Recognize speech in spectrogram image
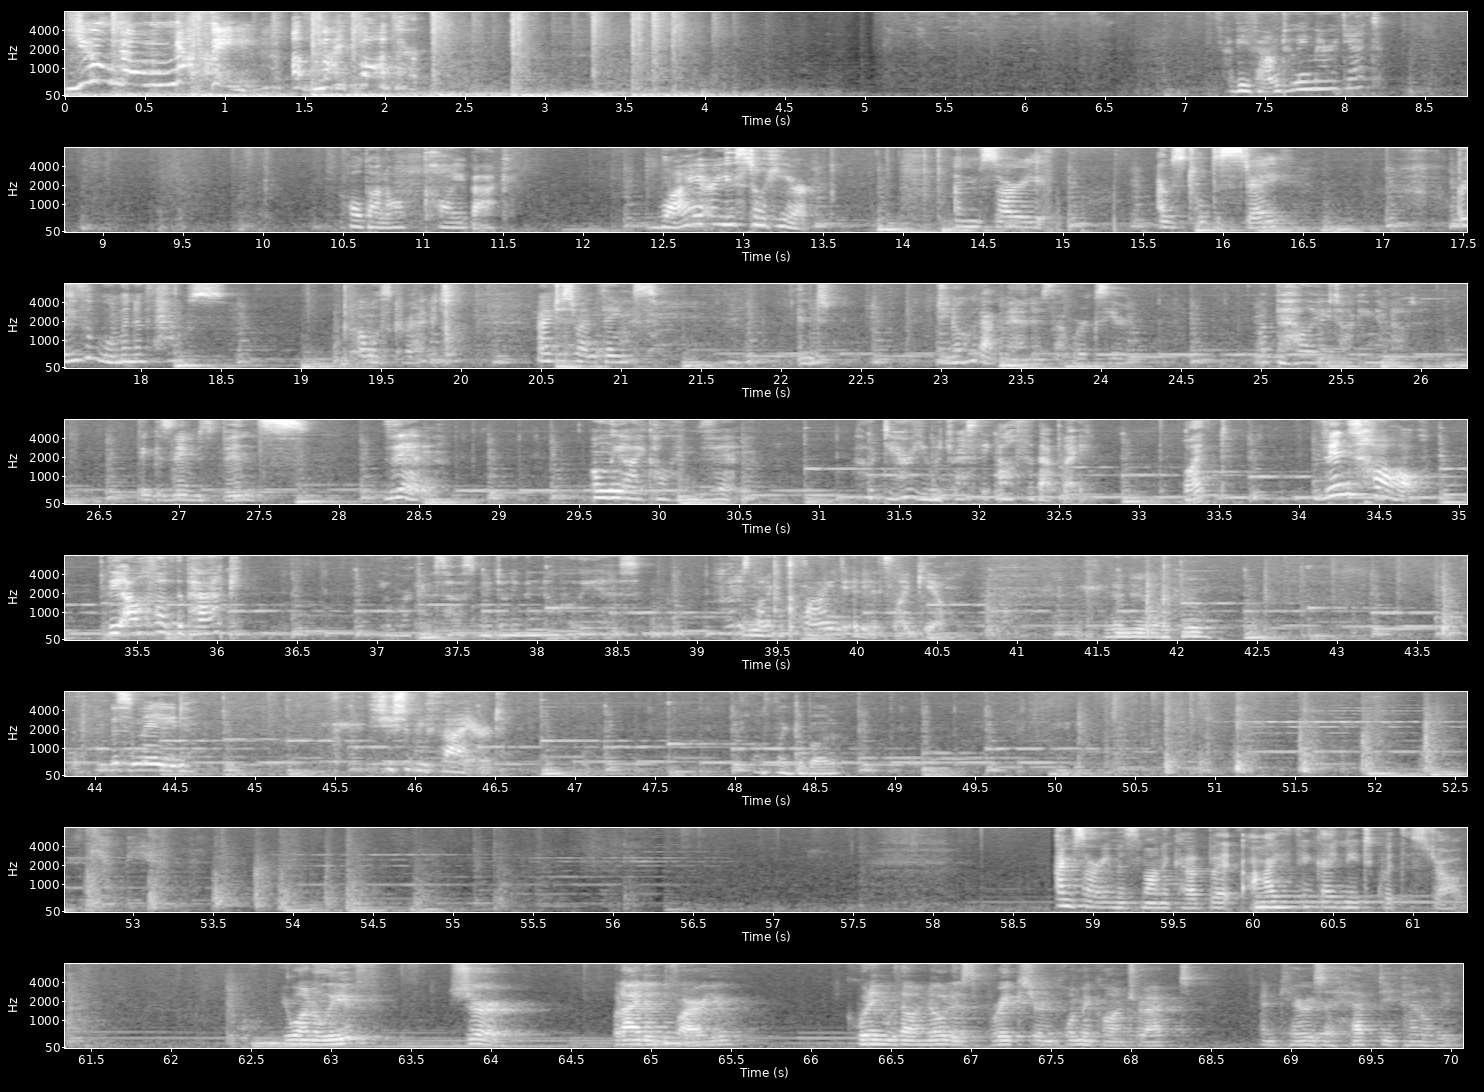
You know nothing of my father! Have you found who he married yet? Hold on, I'll call you back. Why are you still here? I'm sorry. I was told to stay. Are you the woman of the house? Almost correct. I just run things. And do you know who that man is that works here? What the hell are you talking about? I think his name is Vince. Vin. Only I call him Vin. How dare you address the Alpha that way? What? Vince Hall, the Alpha of the pack? You work in his house and you don't even know who he is. How does Monica find idiots like you? And you like who? This maid. She should be fired. I'll think about it. I'm sorry, Miss Monica, but I think I need to quit this job. You want to leave? Sure. But I didn't fire you. Quitting without notice breaks your employment contract and carries a hefty penalty.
